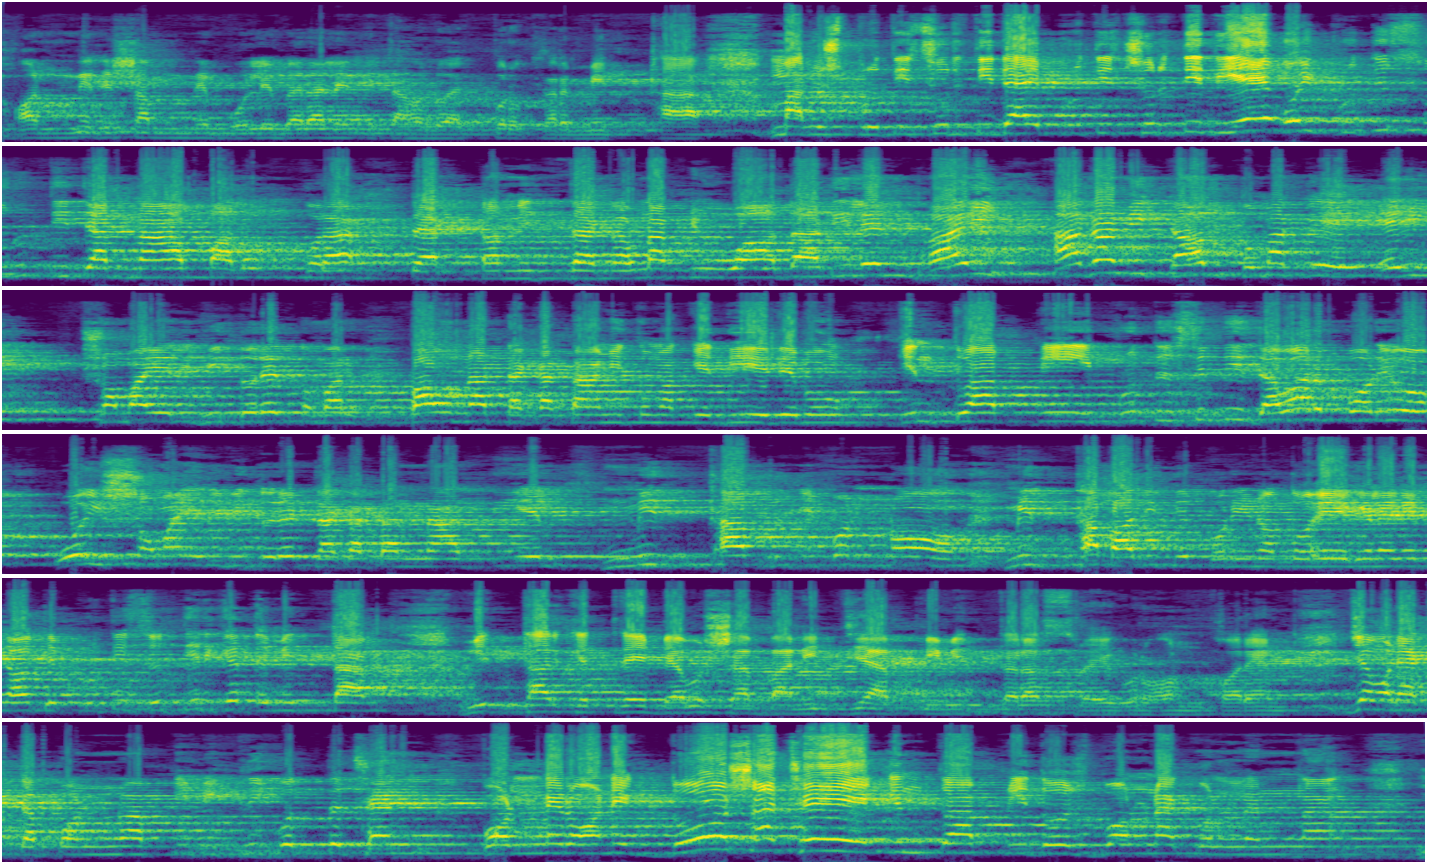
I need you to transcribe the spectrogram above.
অন্যের সামনে বলে বেড়ালেন, এটা হলো এক প্রকার মিথ্যা। মানুষ প্রতিশ্রুতি দেয়, প্রতিশ্রুতি দিয়ে ওই প্রতিশ্রুতিটা না পালন করা তা একটা মিথ্যা। কারণ আপনি ওয়াদা দিলেন, ভাই, আগামীকাল তোমাকে এই সময়ের ভিতরে তোমার পাওনা টাকাটা আমি তোমাকে দিয়ে দেব। কিন্তু আপনি প্রতিশ্রুতি দেওয়ার পরেও ওই সময়ের ভিতরে টাকাটা না দিয়ে মিথ্যা প্রতিপন্ন মিথ্যাবাদীতে পরিণত হয়ে গেলেন। এটা হচ্ছে প্রতিশ্রুতির ক্ষেত্রে মিথ্যা। মিথ্যার ক্ষেত্রে ব্যবসা, বাণিজ্যে আপনি মিথ্যার আশ্রয় গ্রহণ করেন। যেমন একটা পণ্য আপনি বিক্রি করতেছেন, পণ্যের অনেক দোষ আছে, কিন্তু আপনি দোষ বর্ণনা করলেন না।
